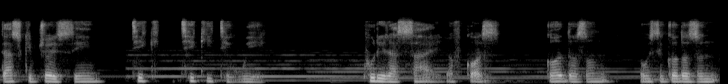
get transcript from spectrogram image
that scripture is saying, take take it away, put it aside. Of course, God doesn't obviously God doesn't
